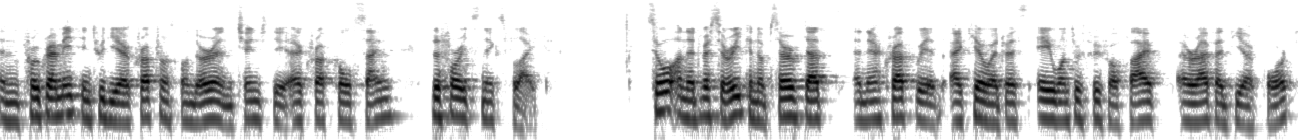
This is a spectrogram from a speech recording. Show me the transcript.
and program it into the aircraft transponder and change the aircraft call sign before its next flight. So an adversary can observe that an aircraft with ICAO address A12345 arrived at the airport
